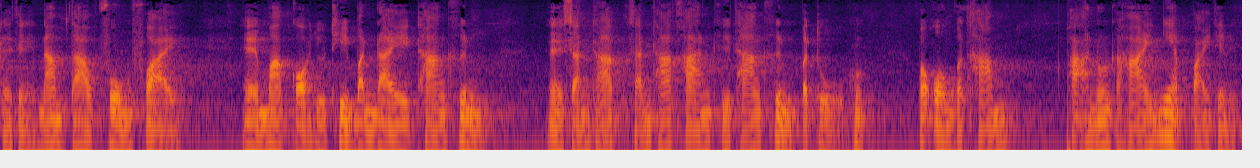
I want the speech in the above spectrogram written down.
เลยทีนี้น้ำตาฟูมไฟมาเกาะอยู่ที่บันไดทางขึ้นสันทาสันทาคารคือทางขึ้นประตู พระองค์ก็ถาม พระอนุนก็หายเงียบไปทีนึง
